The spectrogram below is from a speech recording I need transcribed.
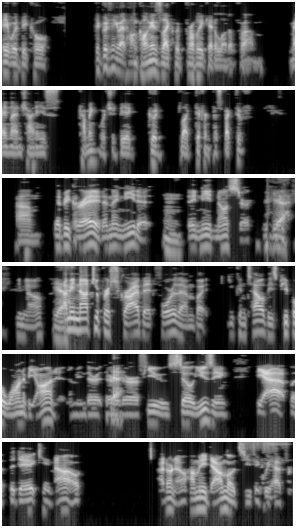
it would be cool. The good thing about Hong Kong is like we'd probably get a lot of um, mainland Chinese coming, which would be a good like different perspective. Um, That'd be great, and they need it. Mm. They need Nostr. Yeah, you know. Yeah, I mean, not to prescribe it for them, but you can tell these people want to be on it. I mean, there there Yeah. there are a few still using the app, but the day it came out, I don't know how many downloads do you think we had from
